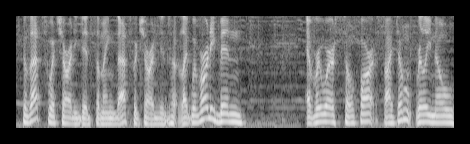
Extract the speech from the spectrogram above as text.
Because that switch already did something. That switch already did something. Like, we've already been everywhere so far, so I don't really know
